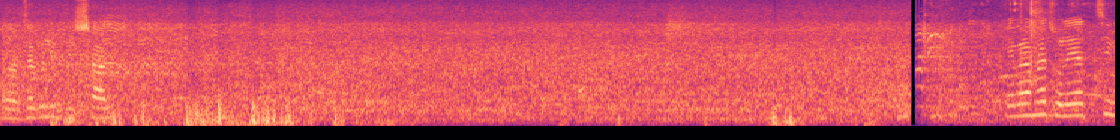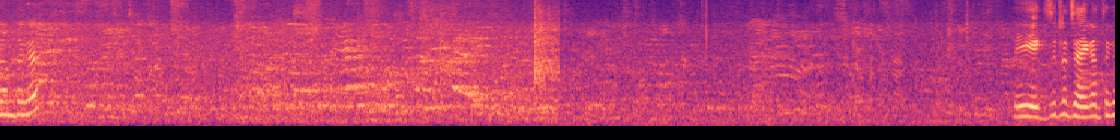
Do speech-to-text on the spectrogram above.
দরজাগুলি বিশাল। এবার আমরা চলে যাচ্ছি এখান থেকে। এই এক্সিটের জায়গা থেকে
